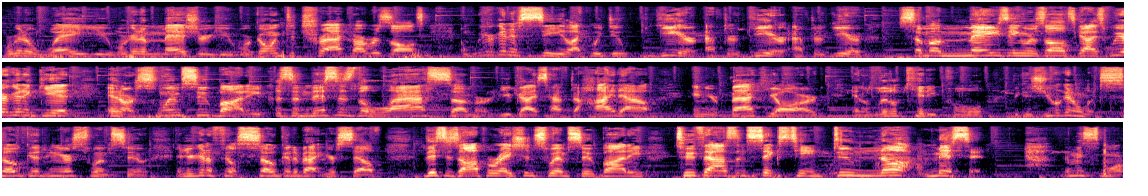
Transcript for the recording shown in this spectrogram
We're gonna weigh you. We're gonna measure you. We're going to track our results, and we're gonna see, like we do year after year after year, some amazing results, guys. Guys, we are gonna get in our swimsuit body. Listen, this is the last summer you guys have to hide out in your backyard in a little kiddie pool because you are gonna look so good in your swimsuit and you're gonna feel so good about yourself. This is Operation Swimsuit Body 2016. Do not miss it. Let me some more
